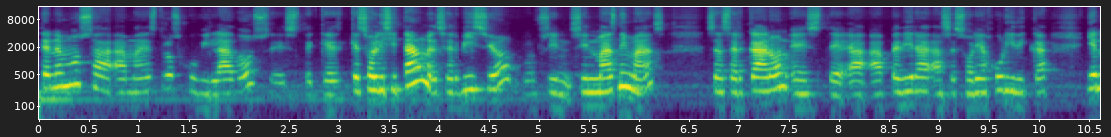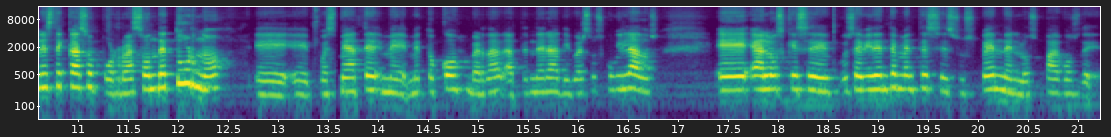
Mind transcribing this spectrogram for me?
tenemos a, maestros jubilados este, que, solicitaron el servicio sin, sin más ni más se acercaron este, a, pedir asesoría jurídica y en este caso, por razón de turno, eh, eh, pues me, me, tocó, ¿verdad?, atender a diversos jubilados. Eh, a los que se, pues evidentemente se suspenden los pagos de,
